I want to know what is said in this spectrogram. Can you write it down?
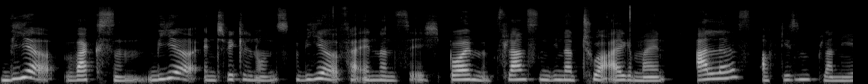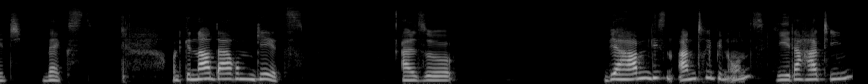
Wir wachsen, wir entwickeln uns, wir verändern sich. Bäume, Pflanzen, die Natur allgemein. Alles auf diesem Planet wächst. Und genau darum geht's. Also, wir haben diesen Antrieb in uns, jeder hat ihn.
